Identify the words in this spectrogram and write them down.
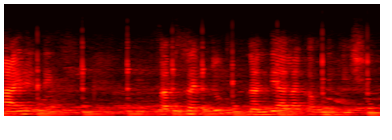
హాయ్ అండి సబ్స్క్రైబ్ టు నంద్యాల కమ్యూనికేషన్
